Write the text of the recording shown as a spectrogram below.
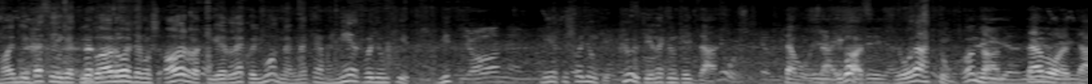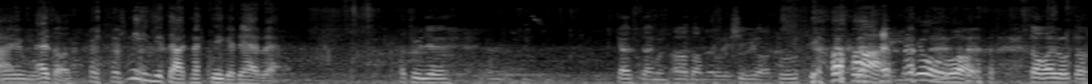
majd még beszélgetünk arról, de most arra kérlek, hogy mondd meg nekem, hogy miért vagyunk itt. Mit, Ja, nem. miért is vagyunk itt? Küldtél nekünk egy zászlót. Te voltál, Igen, igaz? igen. Jól láttunk? Onnan? Igen, Te igen, voltál. igen, Ez az. És mi invitált meg téged erre? Hát ugye kezdem Ádámtól és Évától. Jó van. Tavaly volt a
